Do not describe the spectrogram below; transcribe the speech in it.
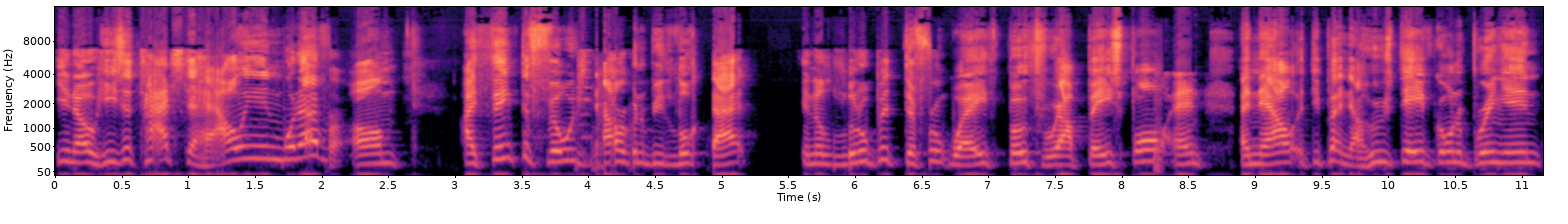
you know, he's attached to Howie and whatever. Um, I think the Phillies now are going to be looked at in a little bit different way, both throughout baseball and and now it depends. Now, who's Dave going to bring in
